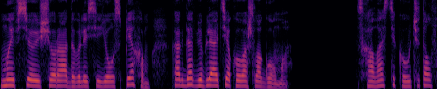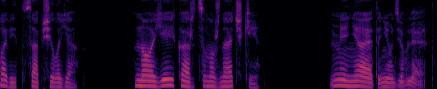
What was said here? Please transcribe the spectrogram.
Мы все еще радовались ее успехам, когда в библиотеку вошла Гома. «Схоластика учит алфавит», — сообщила я но ей, кажется, нужны очки. Меня это не удивляет.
